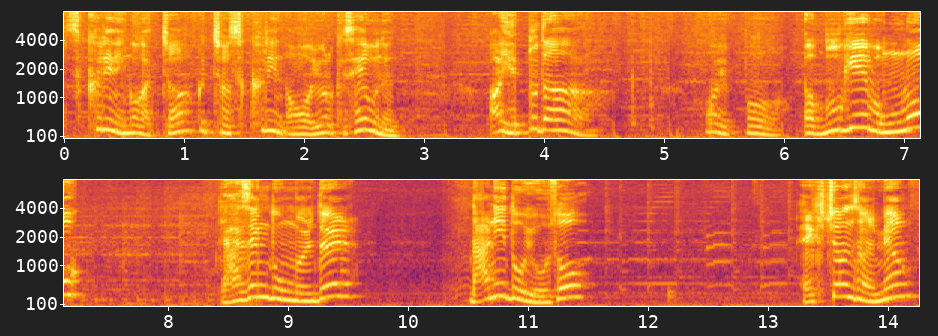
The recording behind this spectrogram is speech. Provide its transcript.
스크린인 것 같죠? 그쵸 스크린. 어 이렇게 세우는. 아 예쁘다. 어 예뻐. 어, 무기 목록. 야생 동물들. 난이도 요소. 액션 설명.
